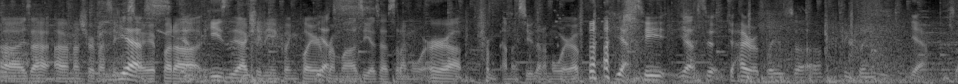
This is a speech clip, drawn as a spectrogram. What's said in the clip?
Uh, is that, I'm not sure if that's how you say it, but uh, yeah. he's actually the Inkling player Yes. from uh, ZSS that I'm aware, or uh, from MSU that I'm aware of. yes, he yes Jahira plays uh, Inkling. yeah. So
